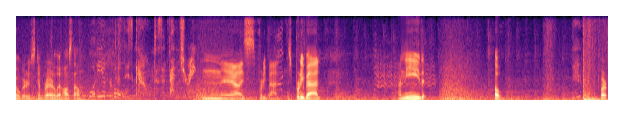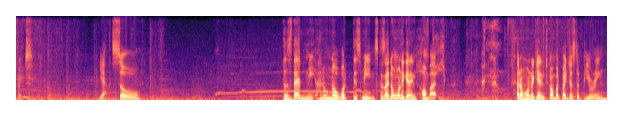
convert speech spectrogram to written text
ogre is temporarily hostile. What do you call Does this count as adventuring? Mm, yeah, it's pretty bad. It's pretty bad. I need. Oh. Perfect. Yeah, so. Does that mean. I don't know what this means, because I don't want to get into combat. I don't want to get into combat by just appearing.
